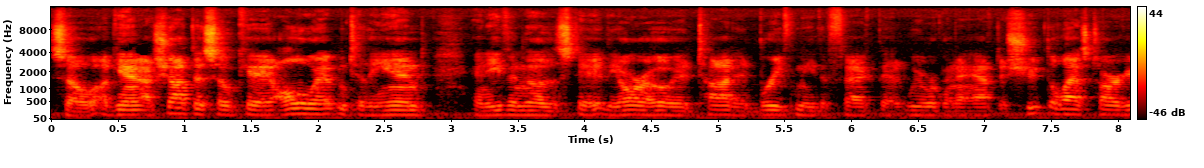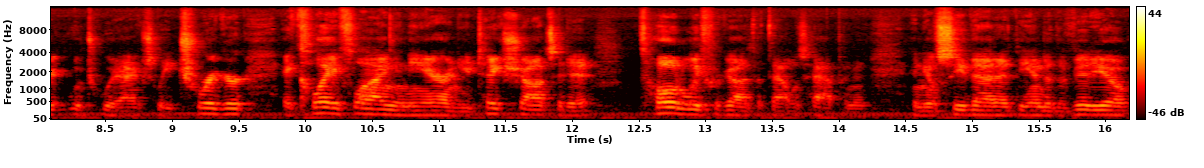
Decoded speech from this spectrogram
So again, I shot this okay all the way up until the end, and even though the state, the RO had Todd had briefed me the fact that we were going to have to shoot the last target, which would actually trigger a clay flying in the air, and you take shots at it. Totally forgot that that was happening, and you'll see that at the end of the video.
